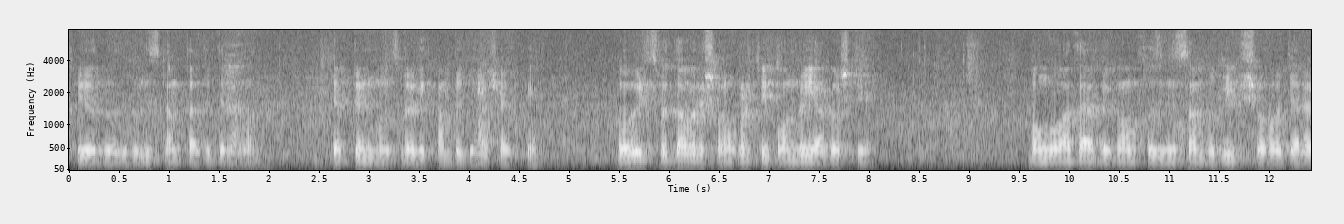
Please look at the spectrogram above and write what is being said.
সৈয়দ নজরুল ইসলাম তাজউদ্দিন আহমদ, ক্যাপ্টেন মনসুর আলী কামরুজ্জামান সাহেবকে। গভীর শ্রদ্ধা করে স্মরণ করছি পনেরোই আগস্টে বঙ্গমাতা বেগম ফজল ইসলাম মুজিব সহ যারা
